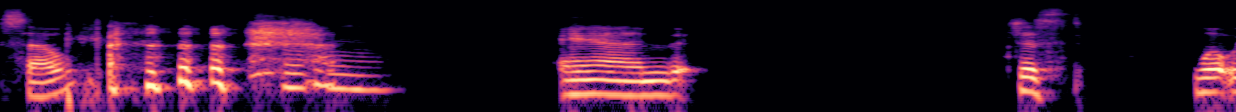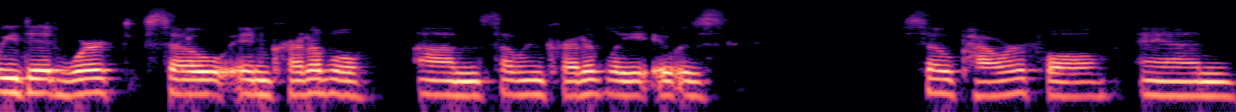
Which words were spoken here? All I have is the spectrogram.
so mm-hmm. and just what we did worked so incredible um, so incredibly. It was so powerful and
